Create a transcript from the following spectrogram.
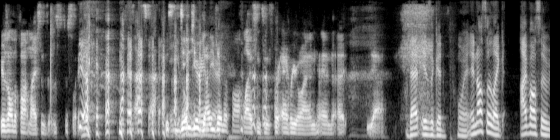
here's all the font licenses just like this You dingy you're in there. dungeon of font licenses for everyone and uh, yeah that is a good point. And also, like I've also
